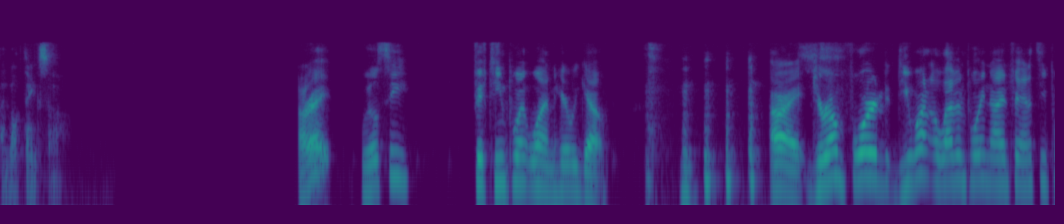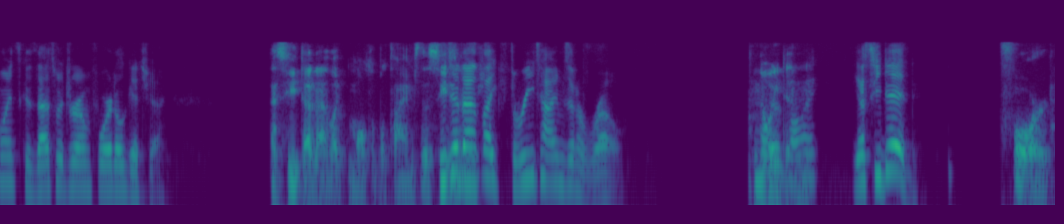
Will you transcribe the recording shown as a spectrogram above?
I don't think so. All right, we'll see. 15.1. Here we go. All right, Jerome Ford. Do you want 11.9 fantasy points? Because that's what Jerome Ford will get you. Has he done that like multiple times this He season? He did that like three times in a row. no, he They're calling- didn't. Yes, he did. Ford.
